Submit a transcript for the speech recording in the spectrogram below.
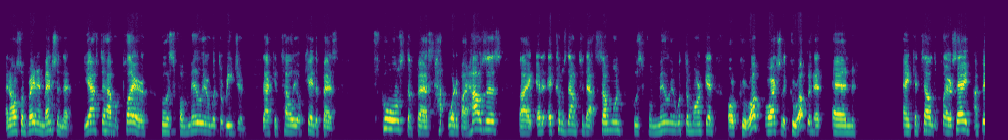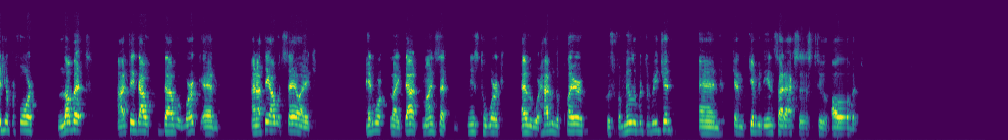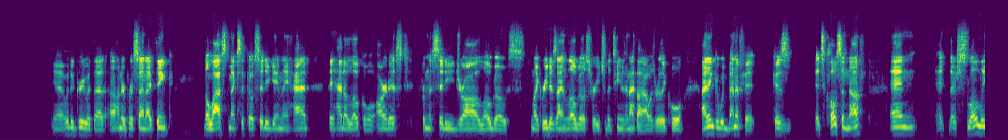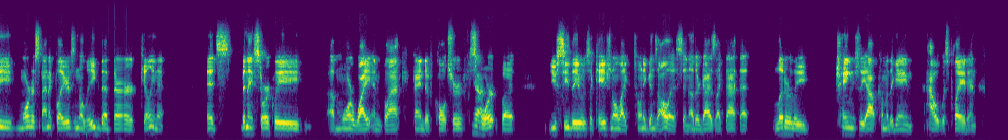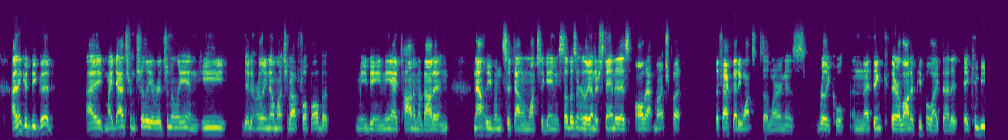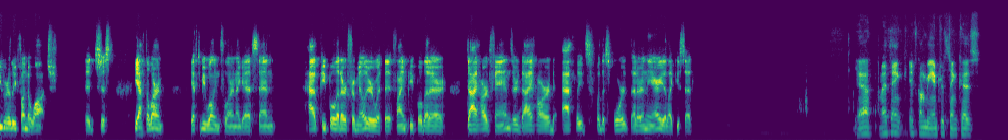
and also Brandon mentioned that you have to have a player who is familiar with the region that can tell you, okay, the best schools, the best where to buy houses, like it, it comes down to that. Someone who's familiar with the market or grew up or actually grew up in it and and can tell the players, hey, I've been here before, love it. I think that that would work. And and I think I would say like it work like that mindset needs to work everywhere. Having a player who's familiar with the region and can give you the inside access to all of it. Yeah, I would agree with that 100%. I think the last Mexico City game they had, they had a local artist from the city draw logos, like redesign logos for each of the teams. And I thought that was really cool. I think it would benefit because it's close enough and it, there's slowly more Hispanic players in the league that are killing it. It's been historically a more white and black kind of culture sport, yeah. but you see those occasional like Tony Gonzalez and other guys like that that literally change the outcome of the game, how it was played. And I think it'd be good. I my dad's from Chile originally and he didn't really know much about football, but me being me, I taught him about it and now he even sit down and watch the game. He still doesn't really mm-hmm. understand it as all that much, but the fact that he wants to learn is really cool. And I think there are a lot of people like that. It, it can be really fun to watch. It's just you have to learn. You have to be willing to learn, I guess, and have people that are familiar with it. Find people that are diehard fans or diehard athletes for the sport that are in the area, like you said. Yeah, and I think it's going to be interesting because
